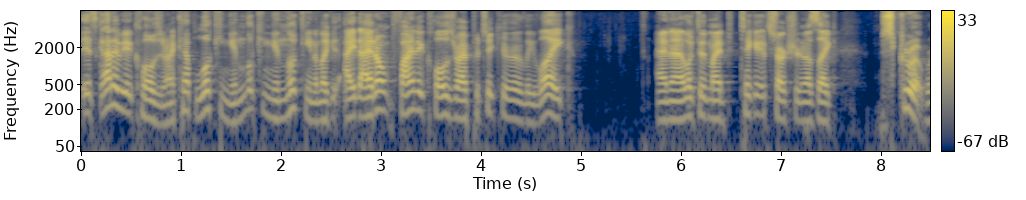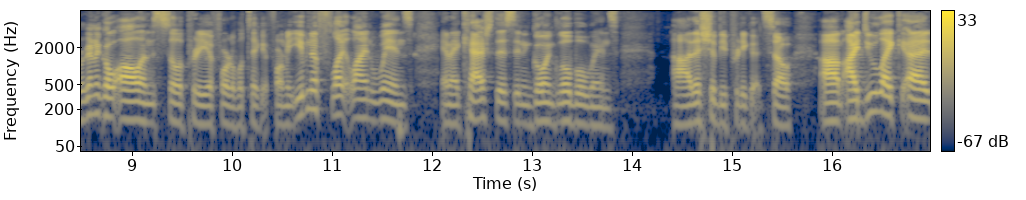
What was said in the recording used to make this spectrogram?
It's got to be a closer. And I kept looking and looking and looking. I'm like, I, I don't find a closer I particularly like. And then I looked at my ticket structure and I was like, screw it. We're going to go all in. It's still a pretty affordable ticket for me. Even if Flightline wins and I cash this and going global wins, uh, this should be pretty good. So um, I do like uh,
